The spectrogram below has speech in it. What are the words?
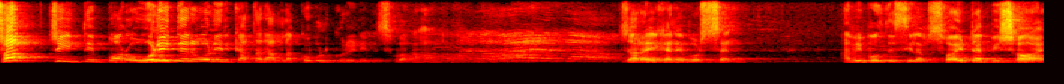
সবচেয়ে বড় অলিদের অলির কাতার আল্লাহ কবুল করে নেবে যারা এখানে বসছেন, আমি বলতেছিলাম ছয়টা বিষয়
